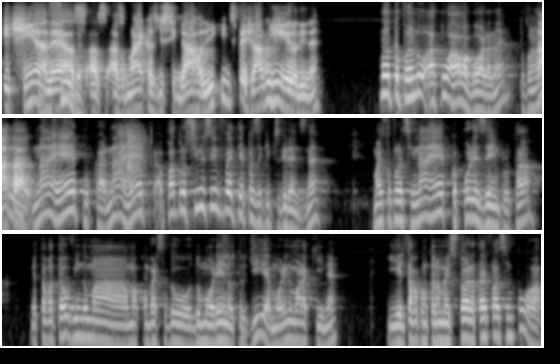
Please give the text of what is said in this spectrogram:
e, e tinha né, as, as, as, marcas de cigarro ali que despejavam dinheiro ali, né? Não, tô falando atual agora, né? Tô falando ah, atual. Tá. Na época, na época, o patrocínio sempre vai ter para as equipes grandes, né? Mas estou falando assim, na época, por exemplo, tá? Eu estava até ouvindo uma, uma conversa do, do Moreno outro dia. Moreno mora aqui, né? E ele estava contando uma história, tá? E falou assim: porra,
